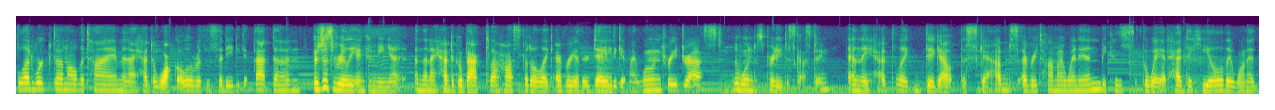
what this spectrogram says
blood work done all the time, and I had to walk all over the city to get that done. It was just really inconvenient. And then I had to go back to the hospital like every other day to get my wound redressed. The wound was pretty disgusting. And they had to like dig out the scabs every time I went in because the way it had to heal. They wanted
